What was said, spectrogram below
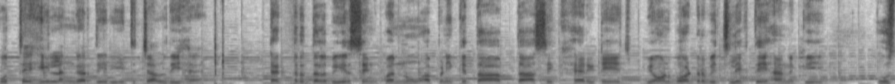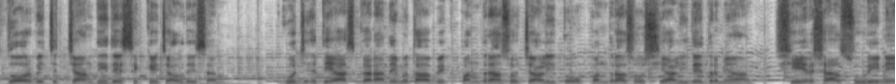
ਉੱਥੇ ਹੀ ਲੰਗਰ ਦੀ ਰੀਤ ਚੱਲਦੀ ਹੈ। ਡਾਕਟਰ ਦਲਬੀਰ ਸਿੰਘ ਪੰਨੂ ਆਪਣੀ ਕਿਤਾਬ the Sikh heritage beyond border ਵਿੱਚ ਲਿਖਦੇ ਹਨ ਕਿ ਉਸ ਦੌਰ ਵਿੱਚ ਚਾਂਦੀ ਦੇ ਸਿੱਕੇ ਚੱਲਦੇ ਸਨ। ਕੁਝ ਇਤਿਹਾਸਕਾਰਾਂ ਦੇ ਮੁਤਾਬਿਕ 1540 ਤੋਂ 1546 ਦੇ ਦਰਮਿਆਨ ਸ਼ੇਰ ਸ਼ਾਹ ਸੂਰੀ ਨੇ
